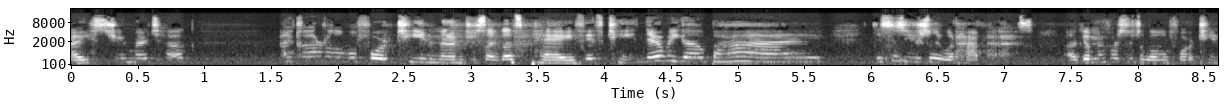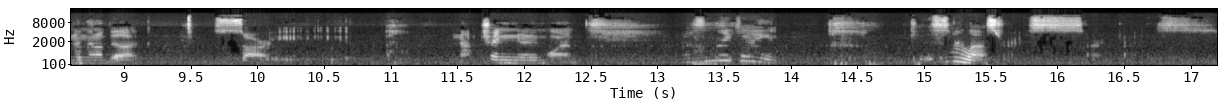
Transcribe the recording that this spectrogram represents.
Ice Dreamer took? I got it to level 14, and then I'm just like, let's pay 15. There we go, bye. This is usually what happens. I'll get my horse to level 14, and then I'll be like, sorry, I'm not training anymore. It wasn't like I... Okay, this is my last race. Sorry, guys.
